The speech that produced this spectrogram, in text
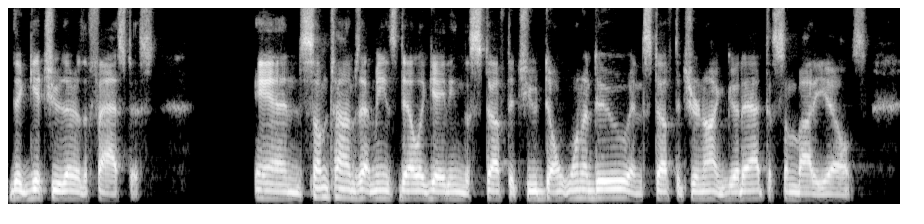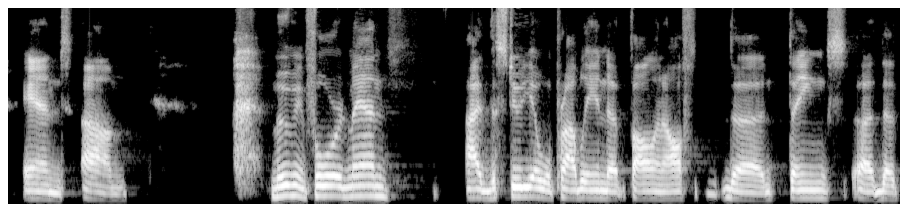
that gets you there the fastest. And sometimes that means delegating the stuff that you don't want to do and stuff that you're not good at to somebody else. And um, moving forward man I, the studio will probably end up falling off the things uh, the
